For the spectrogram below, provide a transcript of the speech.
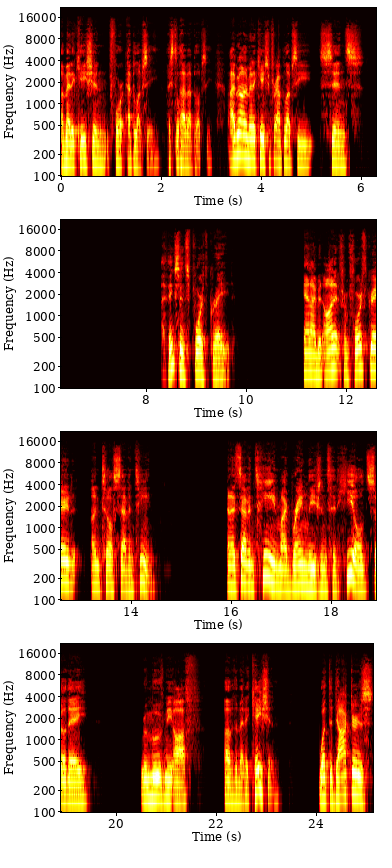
a medication for epilepsy. I still have epilepsy. I've been on a medication for epilepsy since, I think, since fourth grade. And I've been on it from fourth grade until 17. And at 17, my brain lesions had healed, so they removed me off of the medication. What the doctors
